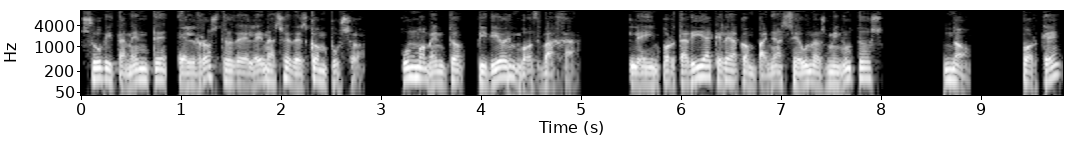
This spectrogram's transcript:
Súbitamente, el rostro de Elena se descompuso. Un momento, pidió en voz baja. ¿Le importaría que le acompañase unos minutos? No. ¿Por qué?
